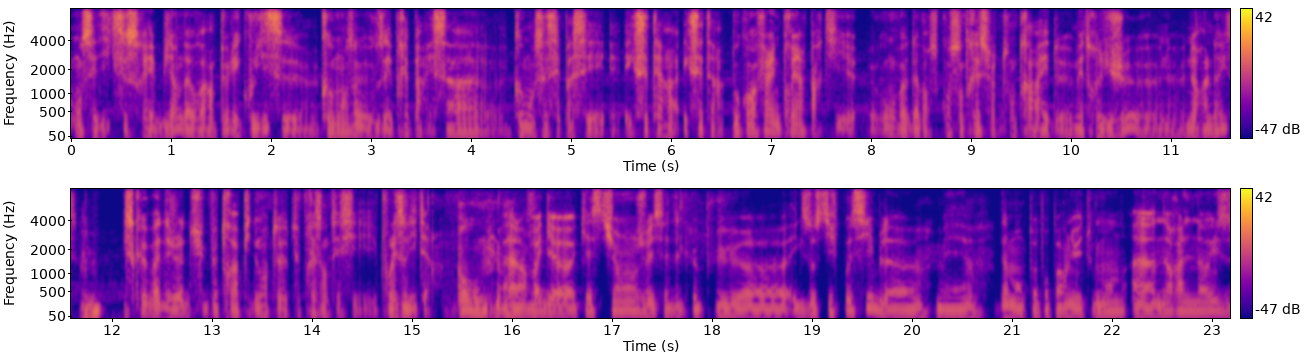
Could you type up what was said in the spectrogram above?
on s'est dit que ce serait bien d'avoir un peu les coulisses, euh, comment vous avez préparé ça, euh, comment ça s'est passé, etc., etc. Donc, on va faire une première partie où on va d'abord se concentrer sur ton travail de maître du jeu, Ne- Neural Noise. Mhm. Est-ce que bah, déjà tu peux te rapidement te, te présenter si- pour les auditeurs? Oh, alors vague question, je vais essayer d'être le plus exhaustif possible, mais évidemment peu pour pas ennuyer tout le monde. Neural Noise,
